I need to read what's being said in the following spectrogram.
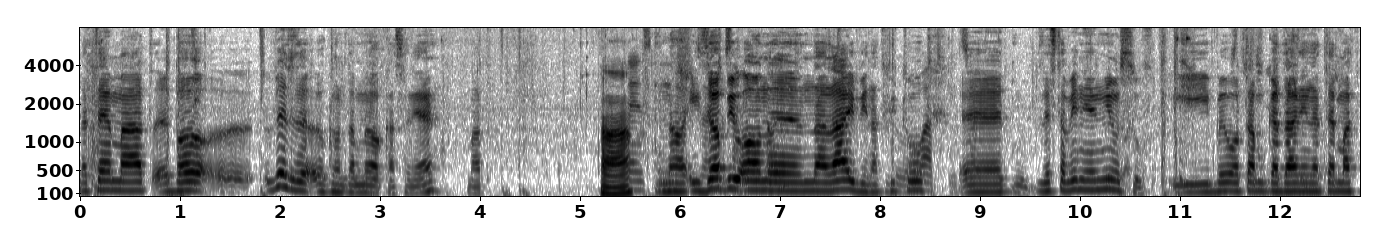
na temat, bo e, wiesz, że oglądamy Oka, co nie? Mat. A, No i zrobił on e, na live na Twitchu e, zestawienie newsów i było tam gadanie na temat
